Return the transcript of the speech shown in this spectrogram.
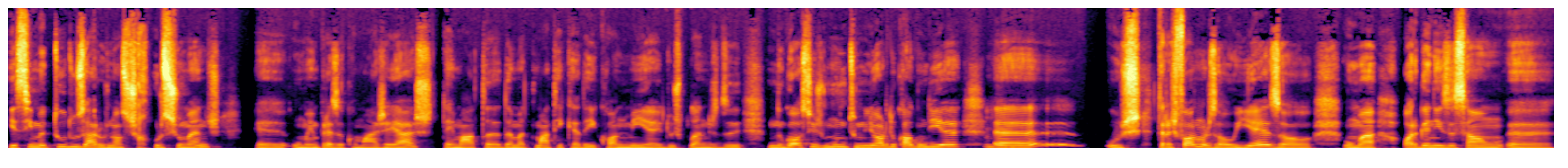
e, acima de tudo, usar os nossos recursos humanos, uma empresa como a AGAs tem malta da matemática, da economia e dos planos de negócios muito melhor do que algum dia uhum. uh, os Transformers ou o IES ou uma organização uh,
